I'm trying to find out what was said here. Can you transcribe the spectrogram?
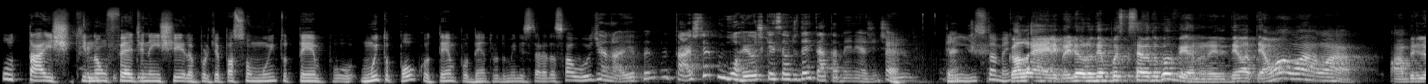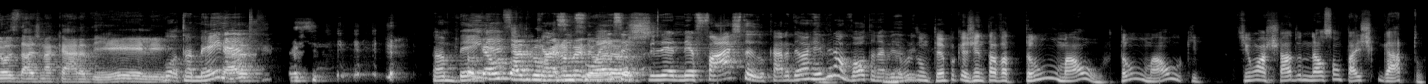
O Taish, que não fede nem cheira, porque passou muito tempo, muito pouco tempo dentro do Ministério da Saúde. É, não, e o Taish morreu e esqueceu de deitar também, né? A gente. É, né? tem isso também. Qual é? Ele melhorou depois que saiu do governo, né? Ele deu até uma, uma, uma uma brilhosidade na cara dele. Bom, também, né? cara... né? também, né? Site as influências melhora. nefastas, o cara deu uma reviravolta na vida dele. de um tempo que a gente tava tão mal, tão mal, que tinham achado Nelson Tais gato.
